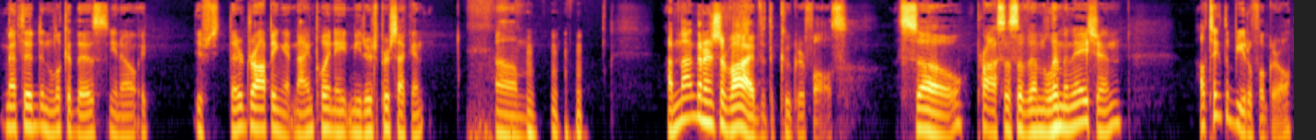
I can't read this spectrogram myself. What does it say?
method and look at this, you know, it, if they're dropping at 9.8 meters per second, um, I'm not going to survive if the cougar falls. So, process of elimination, I'll take the beautiful girl.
